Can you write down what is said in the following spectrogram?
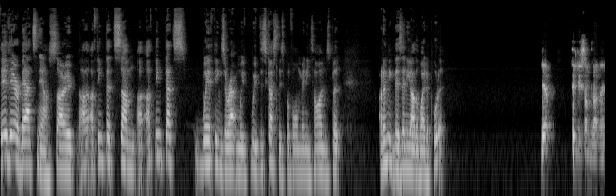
they're thereabouts now. So I, think that's um, I think that's where things are at, and we've we've discussed this before many times, but I don't think there's any other way to put it. Yep, I think you summed it up, mate.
